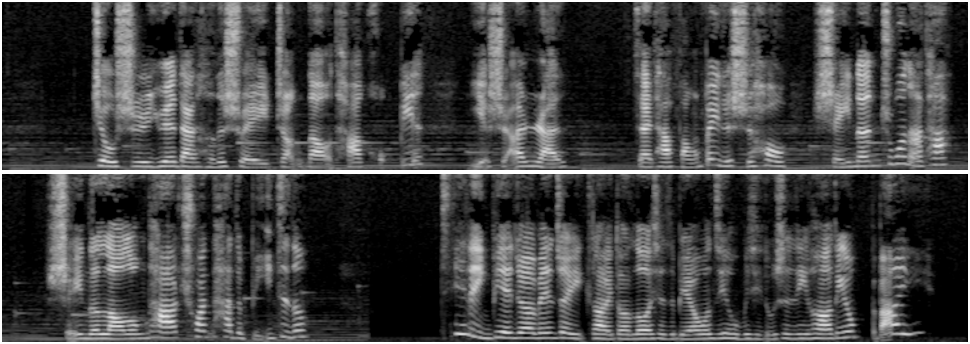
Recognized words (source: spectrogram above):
就是约旦河的水涨到它口边，也是安然。在它防备的时候，谁能捉拿它？谁能牢笼它穿它的鼻子呢？今天的影片就到这边这里告一段落，下次别忘记和我们一起读圣经，好好听哦，拜拜。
